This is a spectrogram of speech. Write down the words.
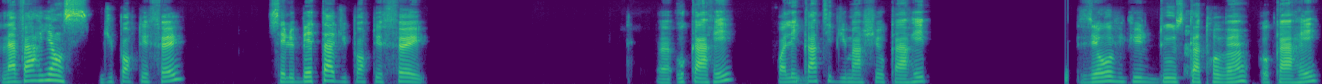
la variance du portefeuille, c'est le bêta du portefeuille euh, au carré fois l'écart type du marché au carré 0,1280 au carré.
